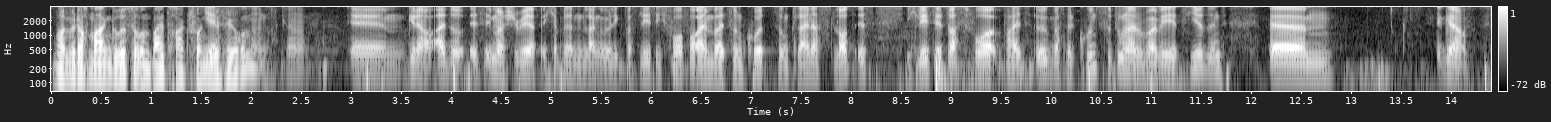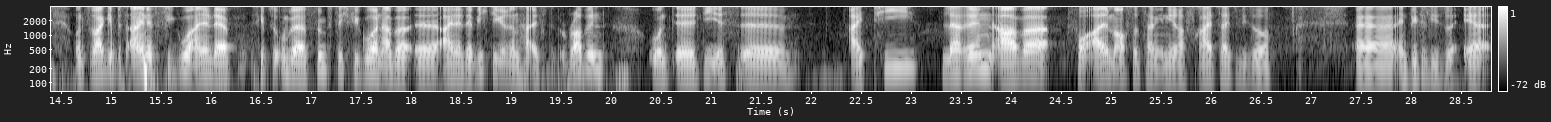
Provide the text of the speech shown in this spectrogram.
wollen wir doch mal einen größeren Beitrag von yes, dir hören. Alles klar. Ähm, genau, also ist immer schwer. Ich habe dann lange überlegt, was lese ich vor, vor allem weil es so ein kurz, so ein kleiner Slot ist. Ich lese jetzt was vor, weil es irgendwas mit Kunst zu tun hat und weil wir jetzt hier sind. Ähm, genau. Und zwar gibt es eine Figur, eine der, es gibt so ungefähr 50 Figuren, aber äh, eine der wichtigeren heißt Robin und äh, die ist äh, ITlerin, aber vor allem auch sozusagen in ihrer Freizeit wie so äh, entwickelt die so eher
